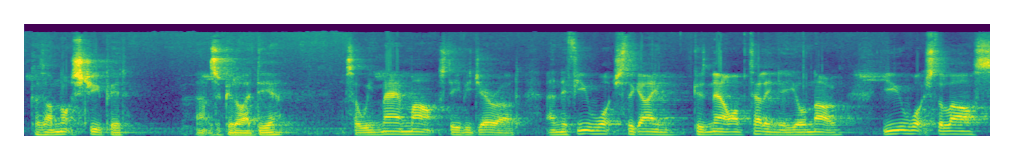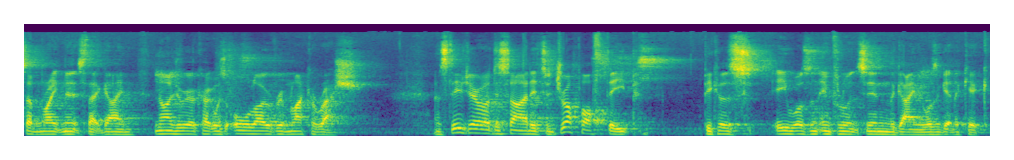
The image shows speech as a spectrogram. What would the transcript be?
because I'm not stupid, that was a good idea. So we man marked Stevie Gerrard. And if you watch the game, because now I'm telling you, you'll know, you watch the last seven or eight minutes of that game, Nigel Reo was all over him like a rash. And Steve Gerrard decided to drop off deep because he wasn't influencing the game, he wasn't getting a kick.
